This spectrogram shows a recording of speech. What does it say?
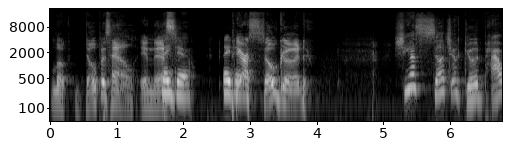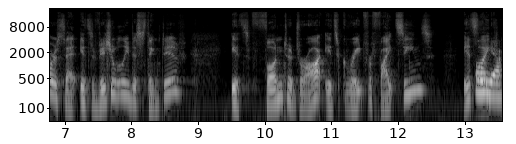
look dope as hell in this. They do. They do. They are so good. She has such a good power set. It's visually distinctive. It's fun to draw. It's great for fight scenes. It's oh, like yeah.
